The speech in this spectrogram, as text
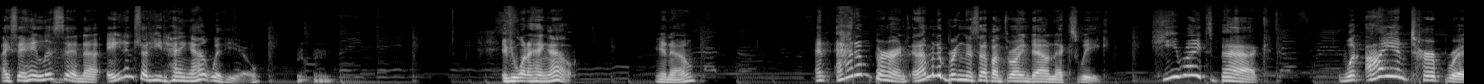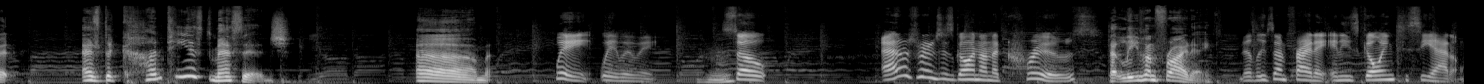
I say, hey, listen, uh, Aiden said he'd hang out with you if you want to hang out, you know. And Adam Burns, and I'm going to bring this up on Throwing Down next week. He writes back what I interpret as the cuntiest message. Um, Wait, wait, wait, wait. mhm. So, Adams Burns is going on a cruise that leaves on Friday. that leaves on Friday, and he's going to Seattle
